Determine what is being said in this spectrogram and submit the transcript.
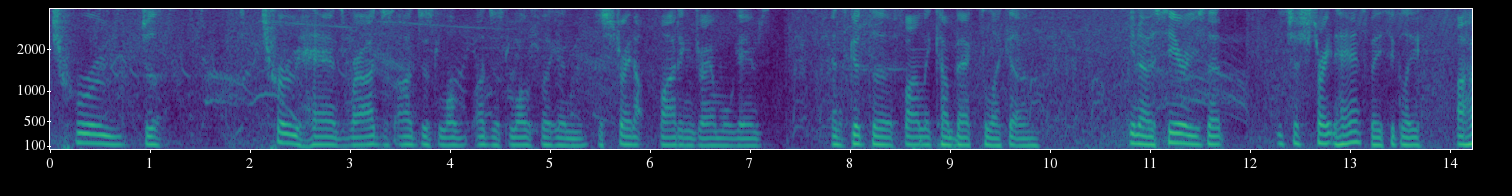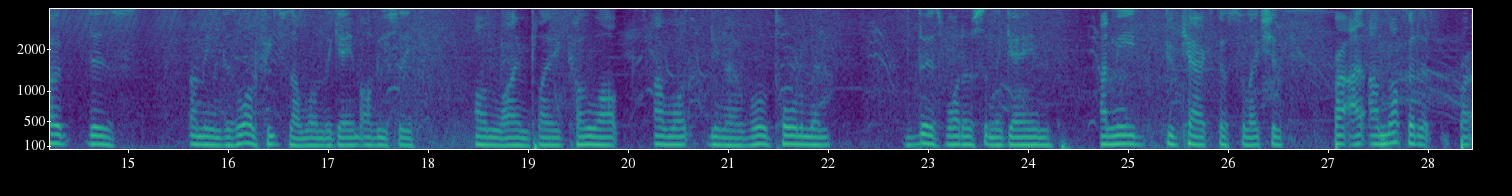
true, just true hands, bro. I just, I just love, I just love fucking just straight up fighting Dragon Ball games. It's good to finally come back to like a, you know, series that it's just straight hands basically. I hope there's, I mean, there's a lot of features I want in the game. Obviously, online play, co-op, I want, you know, world tournament. There's what else in the game. I need good character selection. Bro, I, I'm not gonna. Bro,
